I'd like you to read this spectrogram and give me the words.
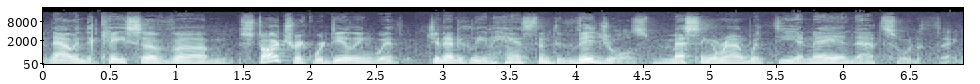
Now, in the case of um, Star Trek, we're dealing with genetically enhanced individuals messing around with DNA and that sort of thing.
